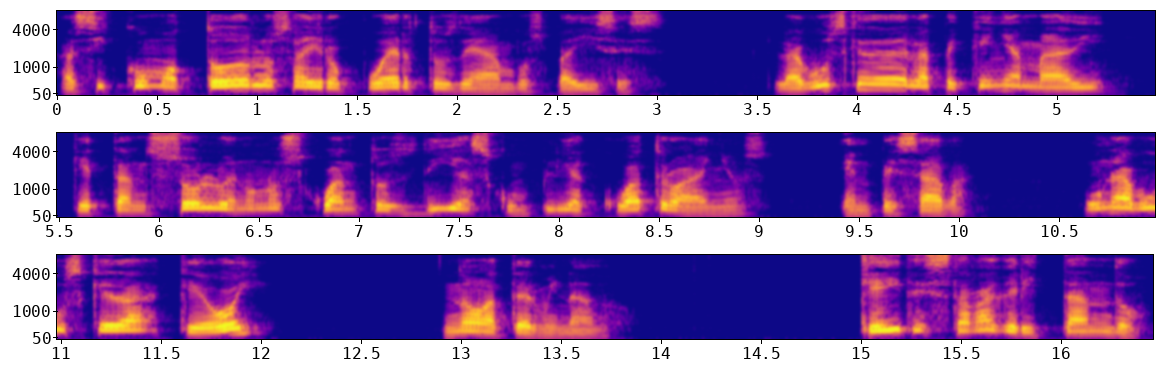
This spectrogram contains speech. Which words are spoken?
así como todos los aeropuertos de ambos países. La búsqueda de la pequeña Maddie, que tan solo en unos cuantos días cumplía cuatro años, empezaba, una búsqueda que hoy no ha terminado. Kate estaba gritando.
